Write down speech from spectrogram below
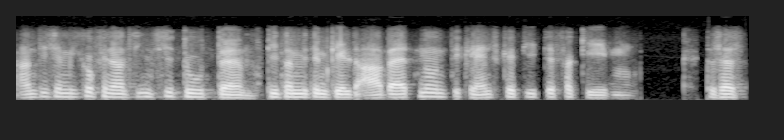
an diese Mikrofinanzinstitute, die dann mit dem Geld arbeiten und die Kleinstkredite vergeben. Das heißt,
